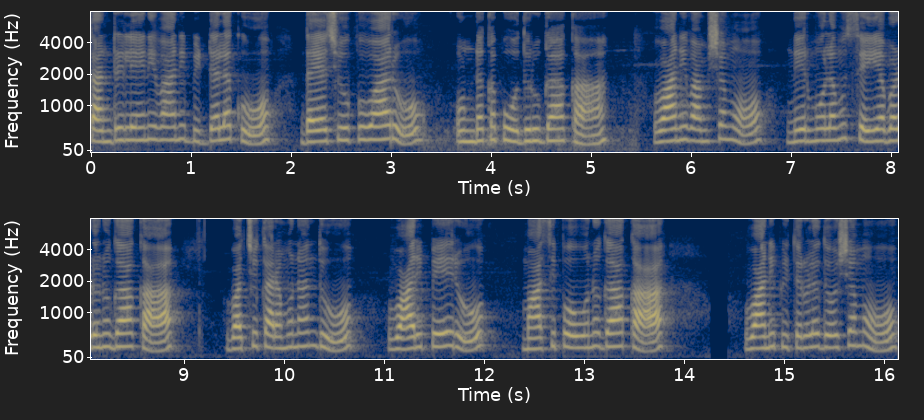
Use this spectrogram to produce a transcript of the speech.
తండ్రి లేని వాని బిడ్డలకు దయచూపువారు ఉండకపోదురుగాక. వాని వంశము నిర్మూలము చేయబడునుగాక. వచ్చు తరమునందు వారి పేరు మాసిపోవునుగాక. వాని పితరుల దోషము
